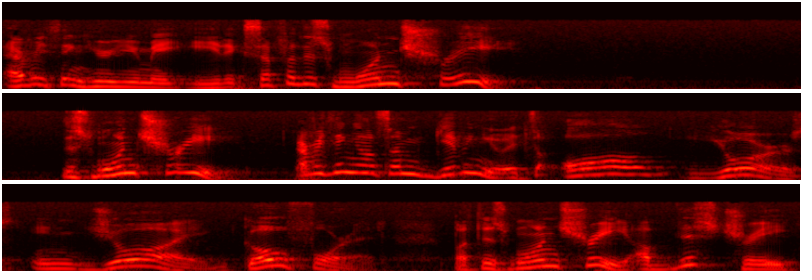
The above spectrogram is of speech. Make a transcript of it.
everything here you may eat, except for this one tree. This one tree. Everything else I'm giving you, it's all yours. Enjoy. Go for it. But this one tree, of this tree,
